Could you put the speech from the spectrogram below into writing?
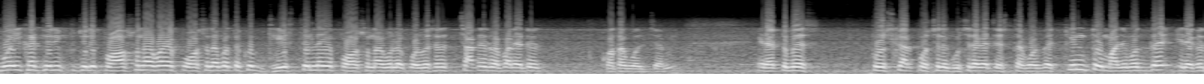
বই খাত যদি যদি পড়াশোনা করে, পড়াশোনা করতে খুব ধীর স্থির লেগে পড়াশোনাগুলো করবে, সেটা চাটের ব্যাপারে এটা কথা বলছি আমি। এরা একটু বেশ পরিষ্কার পরিচ্ছন্ন গুছিয়ে রাখার চেষ্টা করবে, কিন্তু মাঝে মধ্যে এরা একটু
